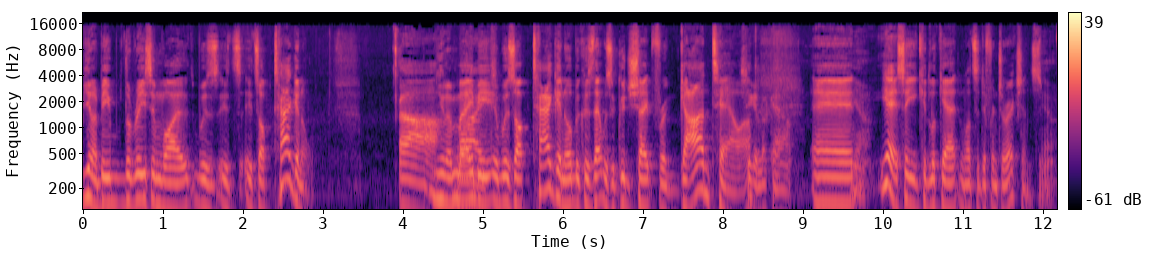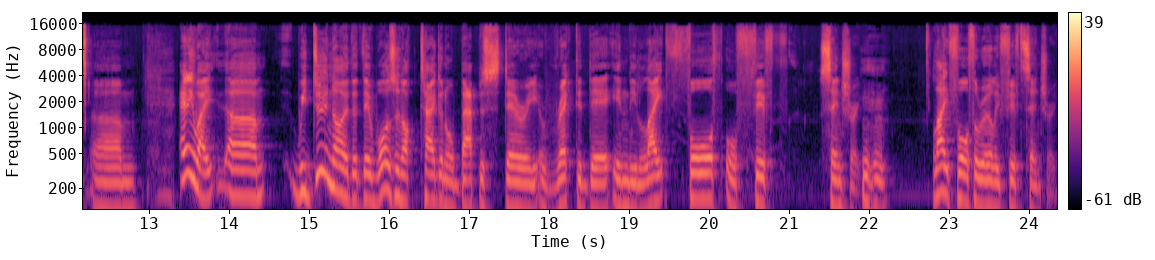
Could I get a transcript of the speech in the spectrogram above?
you know be the reason why it was it's it's octagonal. Ah. You know, maybe right. it was octagonal because that was a good shape for a guard tower. So you can look out. And Yeah. yeah. so you could look out in lots of different directions. Yeah. Um, anyway, um, we do know that there was an octagonal baptistery erected there in the late fourth or fifth century, Mm-hmm. late fourth or early fifth century,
